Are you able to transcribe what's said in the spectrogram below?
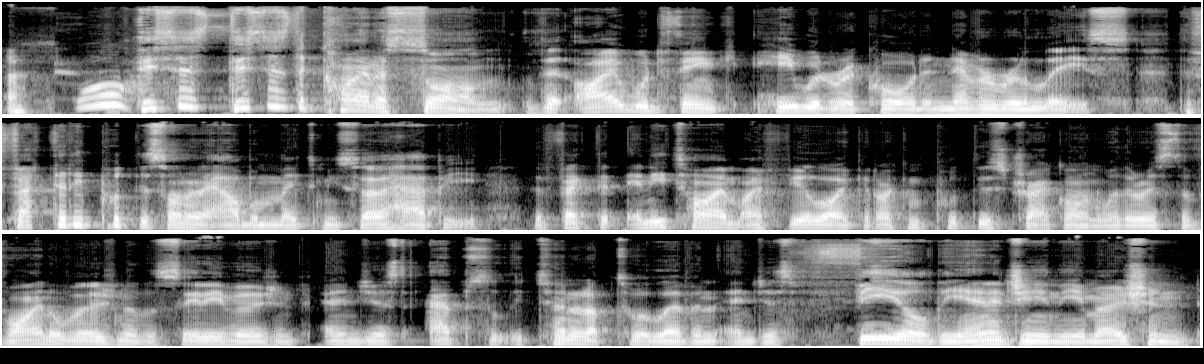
But This is this is the kind of song that I would think he would record and never release. The fact that he put this on an album makes me so happy. The fact that anytime I feel like it, I can put this track on, whether it's the vinyl version or the CD version, and just absolutely turn it up to eleven and just feel the energy and the emotion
